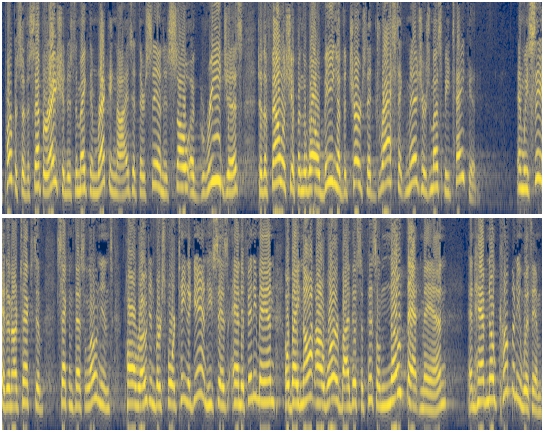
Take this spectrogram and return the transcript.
The purpose of the separation is to make them recognize that their sin is so egregious to the fellowship and the well-being of the church that drastic measures must be taken. And we see it in our text of Second Thessalonians. Paul wrote in verse 14 again, he says, And if any man obey not our word by this epistle, note that man and have no company with him.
